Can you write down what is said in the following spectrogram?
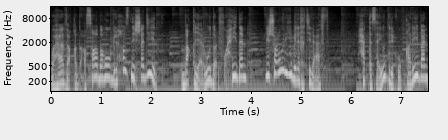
وهذا قد أصابه بالحزن الشديد. بقي رودولف وحيدا لشعوره بالاختلاف حتى سيدرك قريبا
